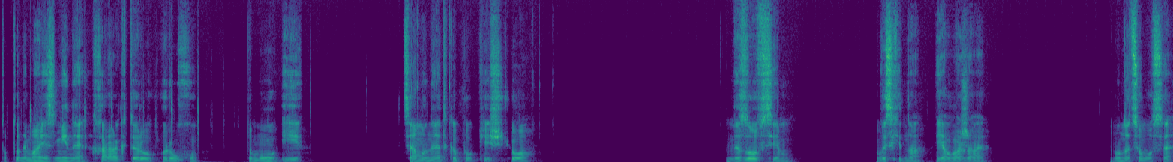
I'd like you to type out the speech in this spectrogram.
Тобто немає зміни характеру руху. Тому і ця монетка поки що не зовсім висхідна, я вважаю. Ну, на цьому все.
